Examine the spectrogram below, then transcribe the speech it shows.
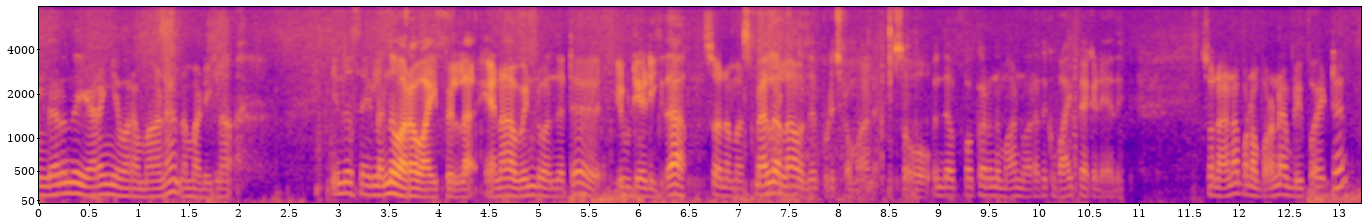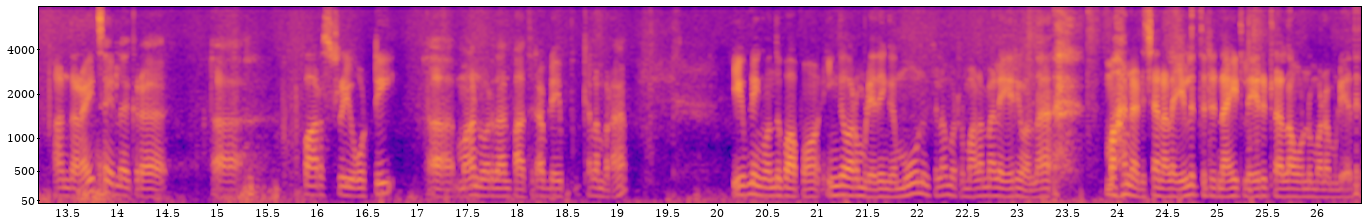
அங்கேருந்து இறங்கி வர மானை நம்ம அடிக்கலாம். இந்த சைட்லேருந்து வர வாய்ப்பு இல்லை. ஏன்னா விண்ட் வந்துட்டு இப்படி அடிக்குதா? ஸோ நம்ம ஸ்மெல்லெல்லாம் வந்து பிடிச்சிரும் மான். ஸோ இந்த பக்கம் இருந்து மான் வர்றதுக்கு வாய்ப்பே கிடையாது. ஸோ நான் என்ன பண்ண போகிறேன்னா இப்படி போயிட்டு அந்த ரைட் சைடில் இருக்கிற ஃபாரஸ்ட்ரி ஒட்டி மான் வருதான்னு பார்த்துட்டு அப்படியே கிளம்புறேன். ஈவினிங் வந்து பார்ப்போம். இங்கே வர முடியாது. இங்கே மூணு கிலோமீட்டர் மலை மேலே ஏறி வந்தேன். மான் அடித்தேன் நல்லா இழுத்துட்டு நைட்டில் இருட்டிலலாம் ஒன்றும் பண்ண முடியாது.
